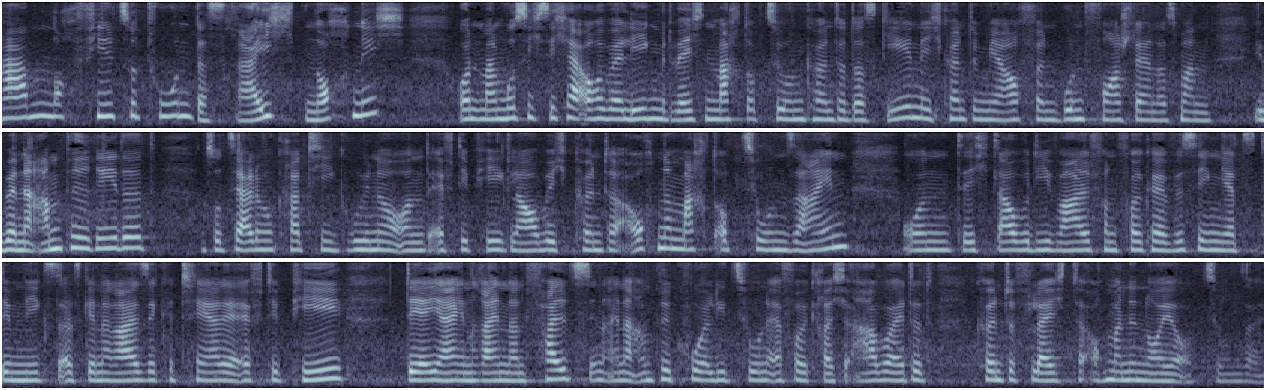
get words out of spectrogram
haben noch viel zu tun, das reicht noch nicht. Und man muss sich sicher auch überlegen, mit welchen Machtoptionen könnte das gehen. Ich könnte mir auch für einen Bund vorstellen, dass man über eine Ampel redet. Sozialdemokratie, Grüne und FDP, glaube ich, könnte auch eine Machtoption sein. Und ich glaube, die Wahl von Volker Wissing jetzt demnächst als Generalsekretär der FDP der ja in Rheinland-Pfalz in einer Ampelkoalition erfolgreich arbeitet, könnte vielleicht auch mal eine neue Option sein.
